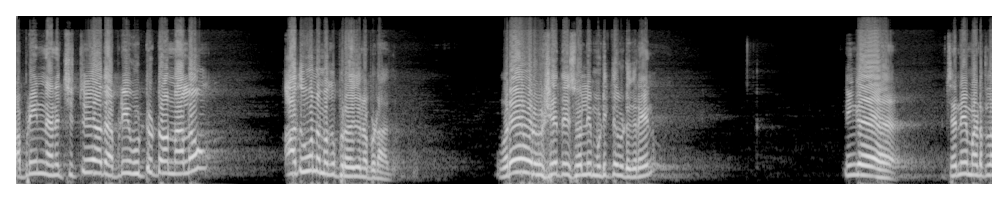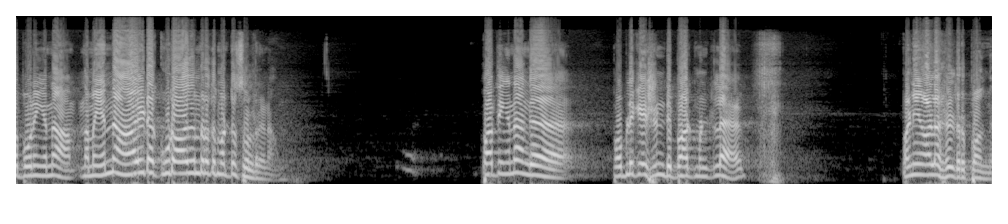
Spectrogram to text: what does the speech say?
அப்படின்னு நினச்சிட்டு அதை அப்படியே விட்டுட்டோம்னாலும் அதுவும் நமக்கு பிரயோஜனப்படாது. ஒரே ஒரு விஷயத்தை சொல்லி முடித்து விடுகிறேன். நீங்கள் சென்னை மடத்தில் போனீங்கன்னா நம்ம என்ன ஆயிடக்கூடாதுன்றது மட்டும் சொல்கிறேன் நான். பார்த்தீங்கன்னா அங்கே பப்ளிகேஷன் டிபார்ட்மெண்ட்டில் பணியாளர்கள் இருப்பாங்க.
